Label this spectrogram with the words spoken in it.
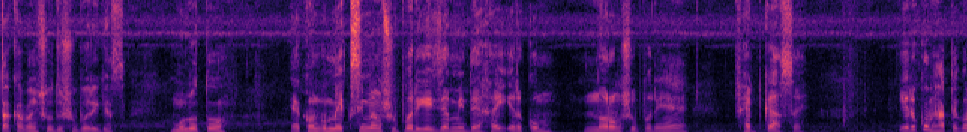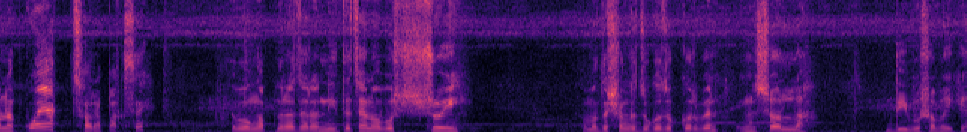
তাকাবেন শুধু সুপারি গাছ। মূলত এখন ম্যাক্সিমাম সুপারি এই যে আমি দেখাই, এরকম নরম সুপারি হ্যাঁ? ফ্যাটকা আছে। এরকম হাতে গোনা কয়েক ছড়া পাকছে। এবং আপনারা যারা নিতে চান অবশ্যই আমাদের সঙ্গে যোগাযোগ করবেন ইনশাল্লাহ দিব সবাইকে।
